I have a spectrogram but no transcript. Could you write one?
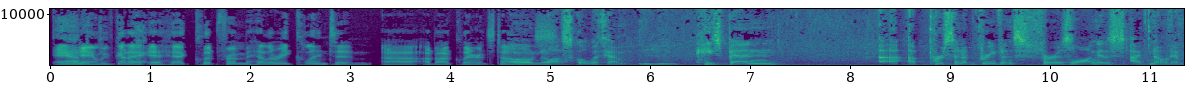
And, and we've got a, a, a clip from Hillary Clinton uh, about Clarence Thomas. Oh, no. Law school with him. Mm-hmm. He's been a, a, person of grievance for as long as I've known him.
